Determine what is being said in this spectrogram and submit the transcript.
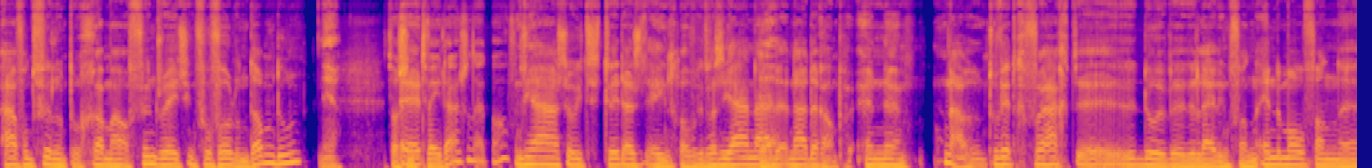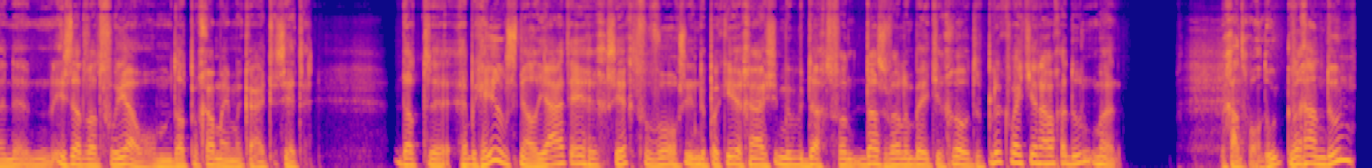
avondvullend programma of fundraising voor Volendam doen. ja. Het was in Eh, 2000 uit mijn hoofd. Ja, zoiets. 2001 geloof ik. Het was een jaar na, Ja. de, na de ramp. En eh, nou, toen werd gevraagd eh, door de, de leiding van Endemol... Van, eh, is dat wat voor jou om dat programma in elkaar te zetten? Dat eh, heb ik heel snel ja tegen gezegd. Vervolgens in de parkeergarage me bedacht van... dat is wel een beetje een grote pluk wat je nou gaat doen. Maar We gaan het gewoon doen. we gaan het doen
